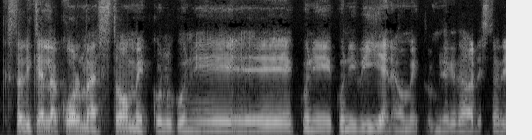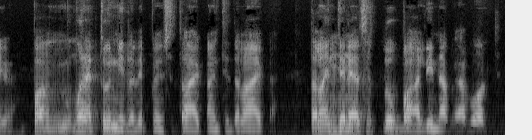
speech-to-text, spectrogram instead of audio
kas ta oli kella kolmest hommikul kuni, kuni, kuni viieni hommikul, midagi taolist oli või? mõned tunnid olid põhimõtteliselt aega, anti talle aega. talle anti mm -hmm. reaalselt luba linnapea poolt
